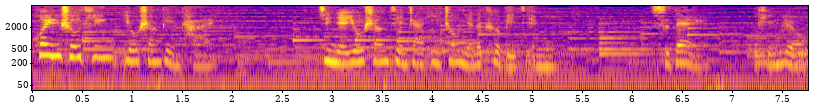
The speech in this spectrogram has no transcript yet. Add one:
欢迎收听忧伤电台，纪念忧伤建站一周年的特别节目。Stay，停留。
